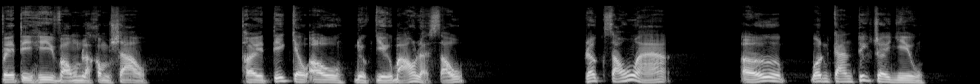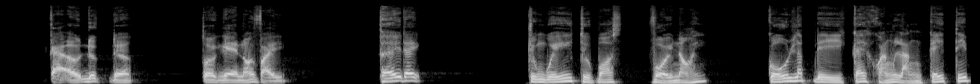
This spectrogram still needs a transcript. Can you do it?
Vậy thì hy vọng là không sao. Thời tiết châu Âu được dự báo là xấu. Rất xấu ạ. À. Ở Balkan tuyết rơi nhiều. Cả ở Đức nữa. Tôi nghe nói vậy. Thế đấy. Trung úy Tubos vội nói, cố lấp đi cái khoảng lặng kế tiếp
